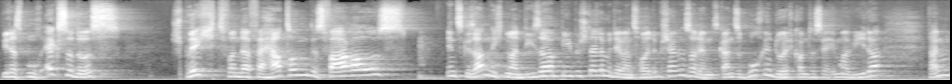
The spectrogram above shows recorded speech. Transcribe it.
wie das Buch Exodus spricht von der Verhärtung des Pharaos, insgesamt nicht nur an dieser Bibelstelle, mit der wir uns heute beschäftigen, sondern das ganze Buch hindurch kommt es ja immer wieder, dann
